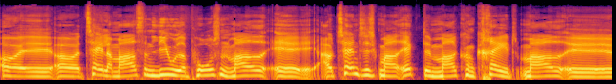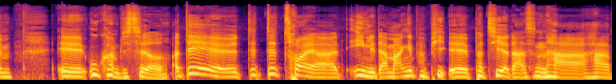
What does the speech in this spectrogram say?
og, øh, og taler meget sådan lige ud af posen, meget øh, autentisk, meget ægte, meget konkret, meget øh, øh, ukompliceret. Og det, øh, det, det tror jeg at egentlig, der er mange papi- øh, partier, der sådan har, har,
